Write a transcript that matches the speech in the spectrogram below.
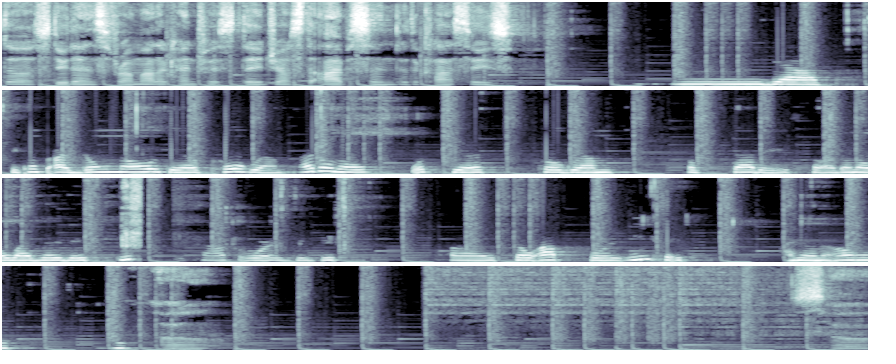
the students from other countries, they just absent the classes. Mm, yeah, because I don't know their program. I don't know what their program of study, so I don't know whether they skip class or they just uh, show up for interest. I don't know. Oh. So,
